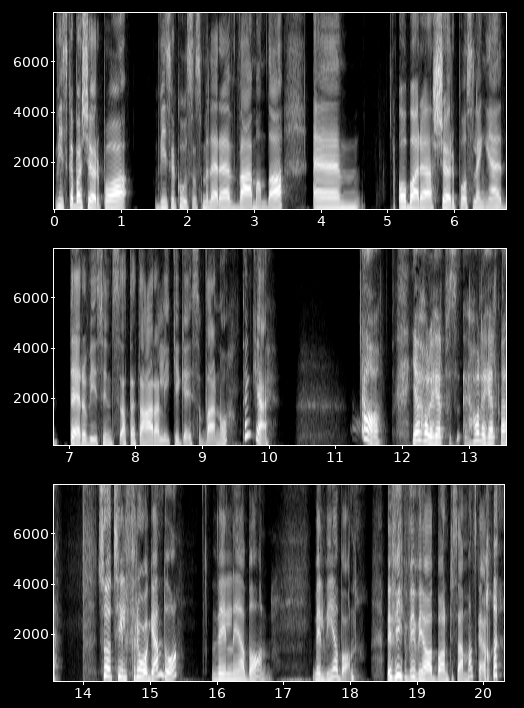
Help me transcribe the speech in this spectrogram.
vi ska bara köra på, vi ska kosa oss med dere hver mandag, ehm, og bare kjøre på så lenge dere og vi syns at dette her er like gøy som det er nå, tenker jeg. Ja, jag håller helt, jag håller helt med. Så till frågan då. Vill ni ha barn? Vill vi ha barn? Vill vi, vill vi ha ett barn tillsammans kanske?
